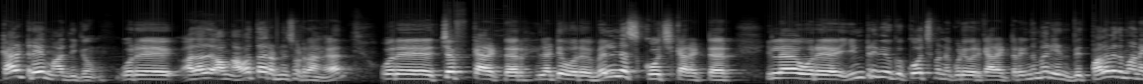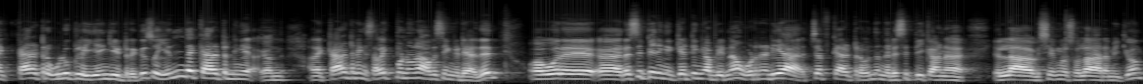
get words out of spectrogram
கேரக்டரே மாற்றிக்கும் ஒரு அதாவது அவங்க அவத்தார் அப்படின்னு சொல்கிறாங்க ஒரு செஃப் கேரக்டர் இல்லாட்டி ஒரு வெல்னஸ் கோச் கேரக்டர் இல்லை ஒரு இன்டர்வியூக்கு கோச் பண்ணக்கூடிய ஒரு கேரக்டர் இந்த மாதிரி வி- பலவிதமான கேரக்டர் உள்ளுக்குள்ளே இயங்கிட்டு இருக்கு. ஸோ எந்த கேரக்டர் நீங்கள் அந்த கேரக்டர் நீங்கள் செலக்ட் பண்ணணும்னு அவசியம் கிடையாது. ஒரு ரெசிபி நீங்கள் கேட்டிங்க அப்படின்னா உடனடியாக செஃப் கேரக்டர் வந்து அந்த ரெசிபிக்கான எல்லா விஷயங்களும் சொல்ல ஆரம்பிக்கும்.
